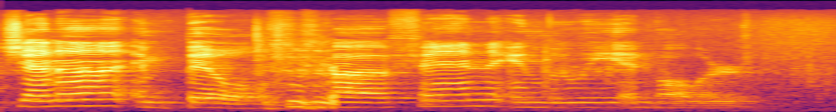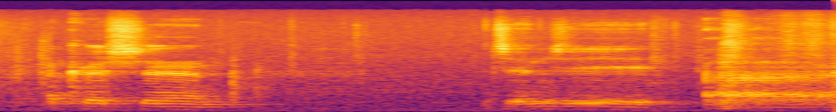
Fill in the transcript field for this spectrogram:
Jenna and Bill. uh, Finn and Louie and Baller. a Christian. Gingy. Uh,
